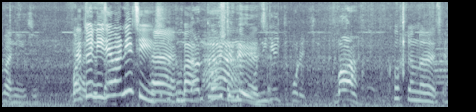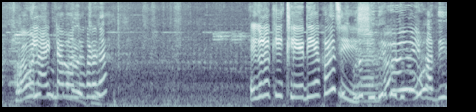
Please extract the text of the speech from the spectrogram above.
বানিয়েছি। তুই নিজে বানিয়েছিস? হ্যাঁ, বাহ বাহ। খুব সুন্দর হয়েছে। বাবু লাইটটা বন্ধ করে দে। এগুলো কি ক্লে দিয়ে করেছিস? হাত দিয়ে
